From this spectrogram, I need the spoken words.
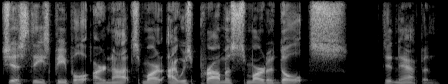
just these people are not smart. I was promised smart adults. Didn't happen.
